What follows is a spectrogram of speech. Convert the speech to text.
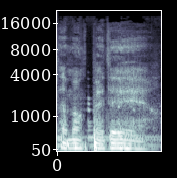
Ça manque pas d'air.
